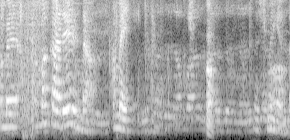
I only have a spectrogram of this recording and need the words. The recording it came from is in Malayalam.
അമ്മ അമ്മ കരയണ്ട അമ്മേ. വിഷമിക്കണ്ട.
